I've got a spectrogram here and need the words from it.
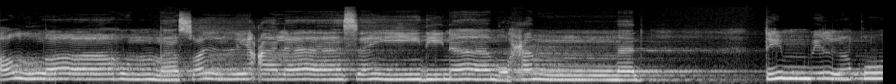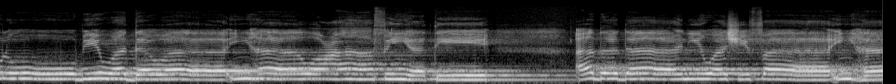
اللهم صل على سيدنا محمد. طب القلوب ودوائها وعافيته. الأبدان وشفائها.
